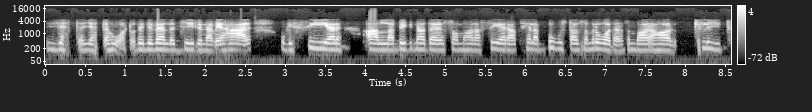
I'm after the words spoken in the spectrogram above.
jätte, jättehårt och det blir väldigt tydligt när vi är här och vi ser alla byggnader som har raserats, hela bostadsområden som bara har klyvts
